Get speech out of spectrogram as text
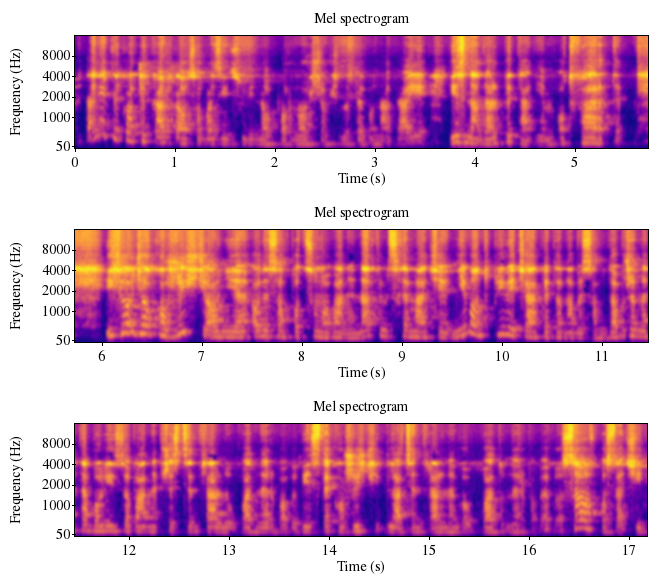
Pytanie tylko, czy każda osoba z insulinoopornością się do tego nadaje, jest nadal pytaniem otwartym. Jeśli chodzi o korzyści, one, one są podsumowane na tym schemacie. Niewątpliwie ciała ketonowe są dobrze metabolizowane przez centralny układ nerwowy, więc te korzyści dla centralnego układu nerwowego są w postaci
